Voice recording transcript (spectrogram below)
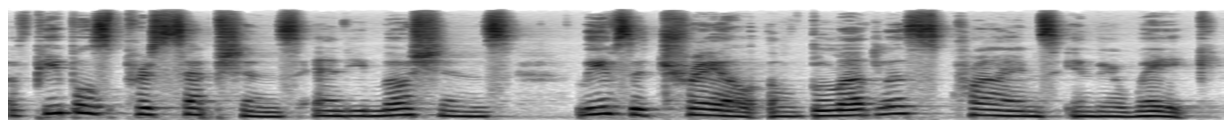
of people's perceptions and emotions leaves a trail of bloodless crimes in their wake.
